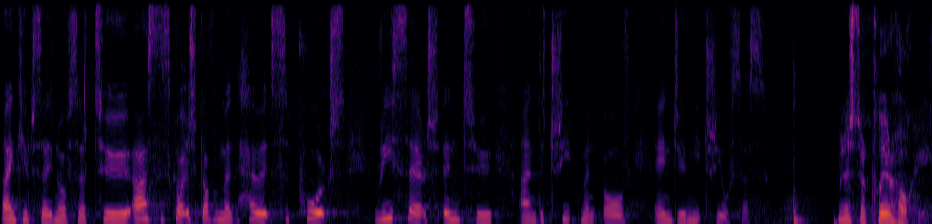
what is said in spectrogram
Thank you, President Officer. To ask the Scottish Government how it supports research into and the treatment of endometriosis. Minister Claire Hockey.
